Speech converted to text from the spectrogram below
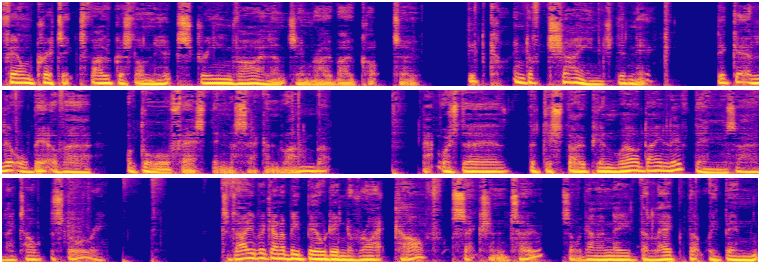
film critics focused on the extreme violence in Robocop 2. It kind of changed, didn't it? Did get a little bit of a, a gore fest in the second one, but that was the the dystopian world they lived in, so they told the story. Today we're going to be building the right calf, section two. So we're going to need the leg that we've been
